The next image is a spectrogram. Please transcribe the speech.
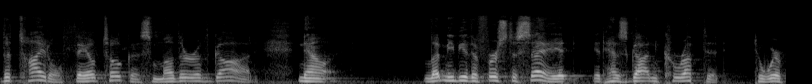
the title, Theotokos, Mother of God. Now, let me be the first to say it, it has gotten corrupted to where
